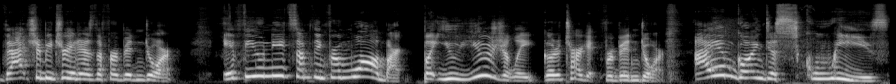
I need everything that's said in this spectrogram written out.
that should be treated as the forbidden door. If you need something from Walmart, but you usually go to Target, forbidden door. I am going to squeeze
